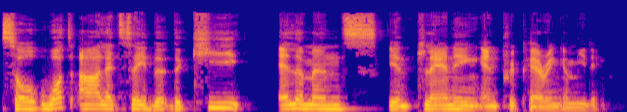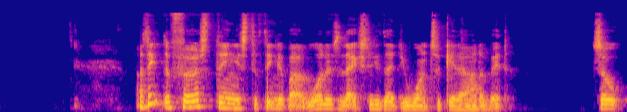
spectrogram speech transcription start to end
So what are let's say the the key elements in planning and preparing a meeting? I think the first thing is to think about what is it actually that you want to get out of it. So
